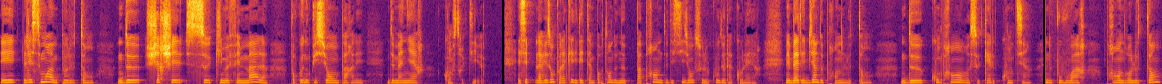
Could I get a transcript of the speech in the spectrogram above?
et laisse-moi un peu le temps de chercher ce qui me fait mal pour que nous puissions en parler de manière constructive. Et c'est la raison pour laquelle il est important de ne pas prendre de décision sous le coup de la colère, mais bel et bien de prendre le temps de comprendre ce qu'elle contient, de pouvoir prendre le temps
